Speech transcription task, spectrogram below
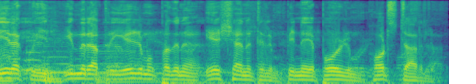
നീരക്കുയിൽ ഇന്ന് രാത്രി ഏഴ് മുപ്പതിന് ഏഷ്യാനെറ്റിലും പിന്നെ എപ്പോഴും ഹോട്ട്സ്റ്റാറിലും.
